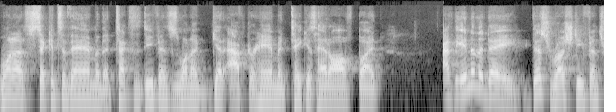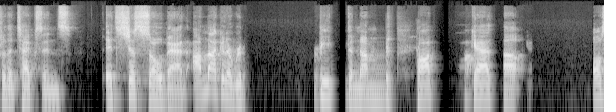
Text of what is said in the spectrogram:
want to stick it to them, and the Texas defenses want to get after him and take his head off. But at the end of the day, this rush defense for the Texans, it's just so bad. I'm not gonna re- repeat the numbers. Podcast uh, all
